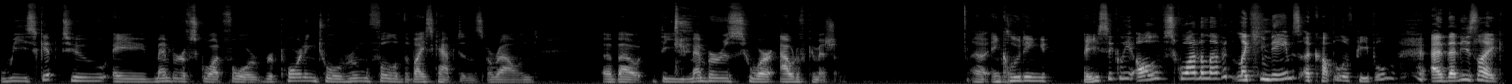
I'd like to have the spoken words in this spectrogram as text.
We skip to a member of Squad 4 reporting to a room full of the vice captains around about the members who are out of commission, uh, including basically all of Squad 11. Like, he names a couple of people, and then he's like,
